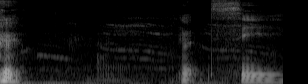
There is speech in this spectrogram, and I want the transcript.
Let's see.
